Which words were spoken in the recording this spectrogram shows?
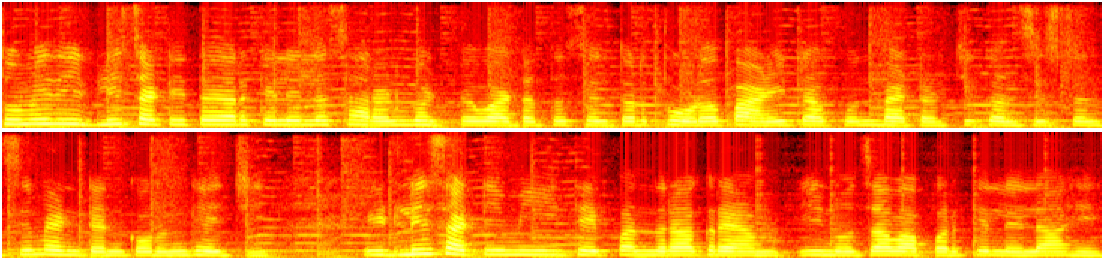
तुम्ही इडलीसाठी तयार केलेलं सारण घट्ट वाटत असेल तर थोडं पाणी टाकून बॅटरची कन्सिस्टन्सी मेंटेन करून घ्यायची. इडलीसाठी मी इथे पंधरा ग्रॅम इनोचा वापर केलेला आहे.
